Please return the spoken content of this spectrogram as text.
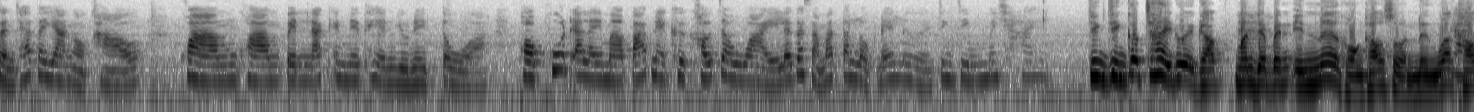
สัญชาตญาณของเขา ความความเป็นนักเอนเตอร์เทนอยู่ในตัว พอพูดอะไรมาปั๊บเนี่ยคือเขาจะไวแล้วก็สามารถตลกได้เลย จริง ๆ ไม่ใช่ จริง ๆ ก็ใช่ด้วยครับ มันจะเป็นอินเนอร์ของเขาส่วนหนึ่งว่าค่ะเขา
